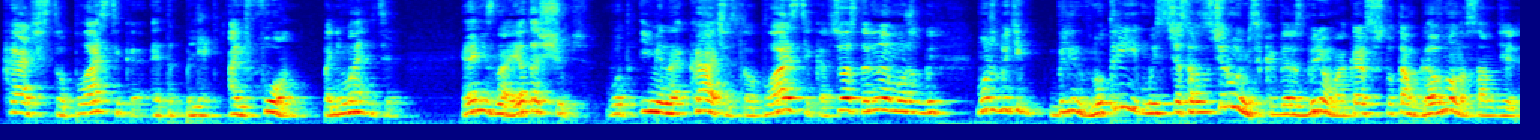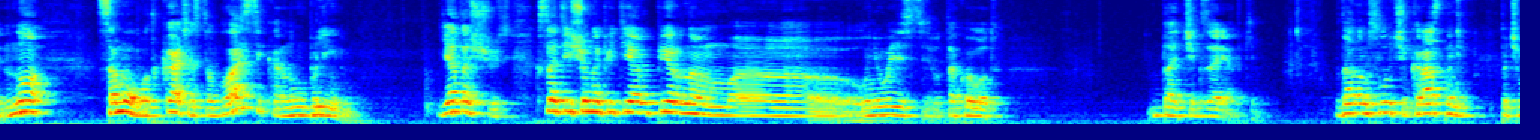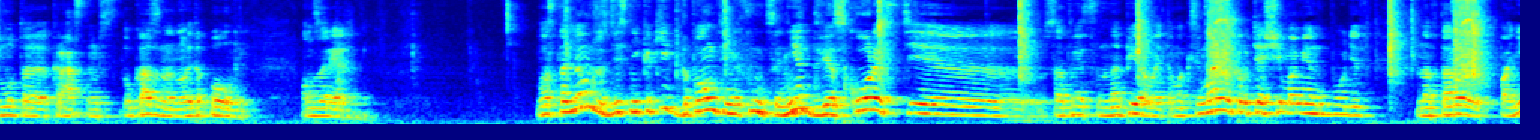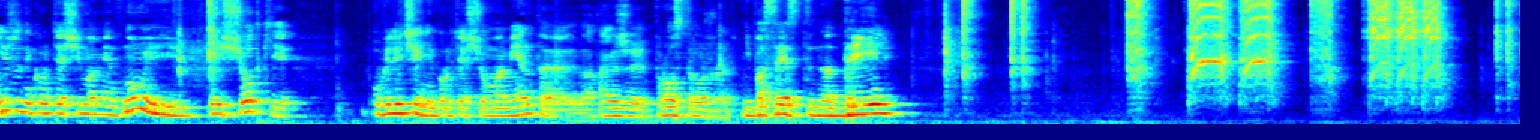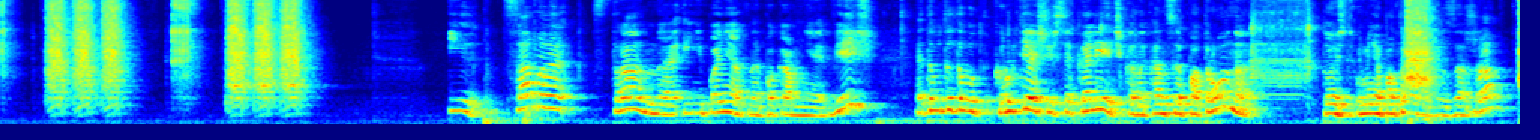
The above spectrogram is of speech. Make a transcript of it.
качество пластика это, блядь, iPhone, понимаете? Я не знаю, я тащусь. Вот именно качество пластика, все остальное может быть, может быть и, блин, внутри мы сейчас разочаруемся, когда разберем, и окажется, что там говно на самом деле. Но само вот качество пластика, ну, блин, я тащусь. Кстати, еще на 5-амперном э, у него есть вот такой вот датчик зарядки. В данном случае красным, почему-то красным указано, но это полный, он заряженный. В остальном же здесь никаких дополнительных функций нет. Две скорости, соответственно, на первой это максимальный крутящий момент будет, на второй пониженный крутящий момент, ну и три щетки, увеличение крутящего момента, а также просто уже непосредственно дрель. И самая странная и непонятная пока мне вещь, это вот это вот крутящееся колечко на конце патрона. То есть у меня патрон уже зажат,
